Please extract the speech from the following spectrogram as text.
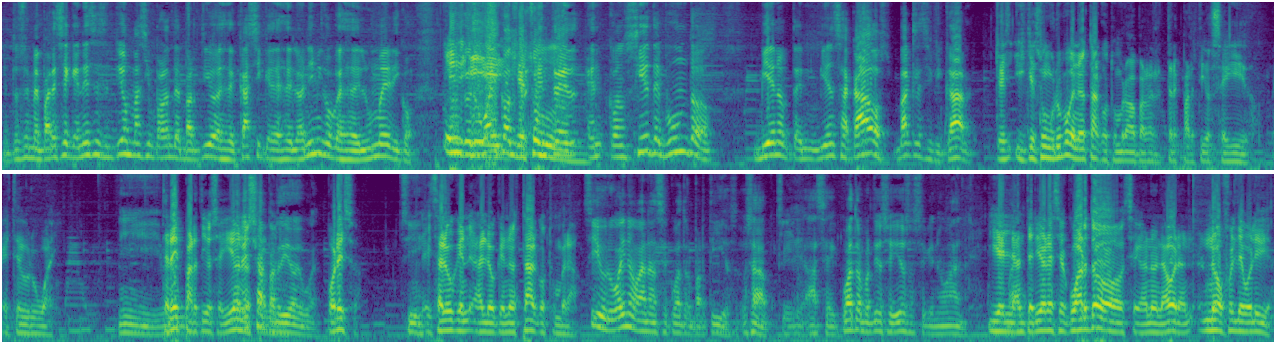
Entonces me parece que en ese sentido es más importante el partido desde casi que desde lo anímico que desde lo numérico. Y- Porque Uruguay con, entre- en- siete puntos bien, obten- bien sacados va a clasificar. y que es un grupo que no está acostumbrado a perder tres partidos seguidos, este de Uruguay. Y, Tres bueno, partidos seguidos. tres no perdió igual. Por eso. Sí. Es algo que, a lo que no está acostumbrado. Sí, Uruguay no gana hace cuatro partidos. O sea, Sí. hace cuatro partidos seguidos hace que no gana. Y el anterior a ese cuarto se ganó en la hora. No, fue el de Bolivia.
